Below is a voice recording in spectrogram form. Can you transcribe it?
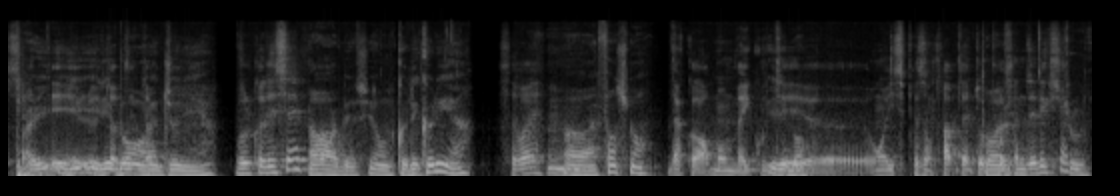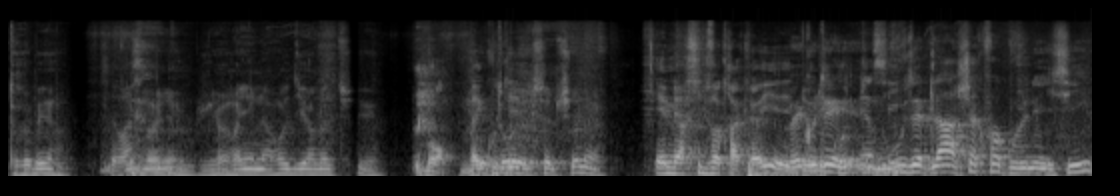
Ça ah, il, est bon, hein, Johnny. Hein. Vous le connaissez? Ah, bien sûr, on le connaît connu. Hein. C'est vrai? Ah, Franchement. D'accord, bon, bah écoutez, il, on, il se présentera peut-être aux prochaines élections. très bien. C'est vrai? Il n'y a rien à redire là-dessus. Bon, bah écoutez. exceptionnel. Et merci de votre accueil. Et bah, écoutez, vous êtes là à chaque fois que vous venez ici.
